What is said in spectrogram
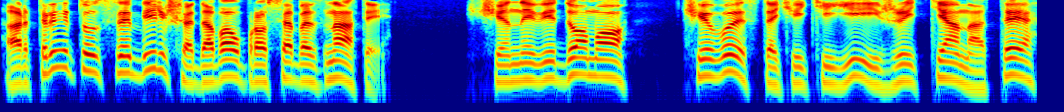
Артритус все більше давав про себе знати. Ще невідомо, чи вистачить їй життя на те,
